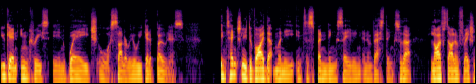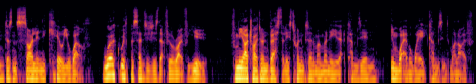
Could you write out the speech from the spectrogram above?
you get an increase in wage or salary or you get a bonus, intentionally divide that money into spending, saving, and investing so that lifestyle inflation doesn't silently kill your wealth work with percentages that feel right for you. For me, I try to invest at least 20% of my money that comes in in whatever way it comes into my life.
